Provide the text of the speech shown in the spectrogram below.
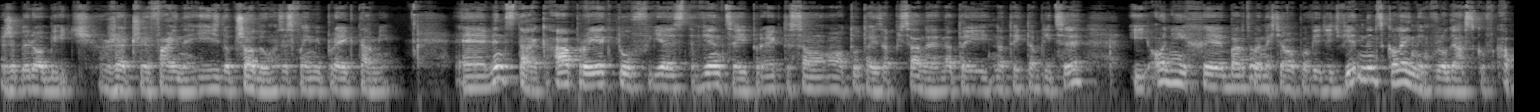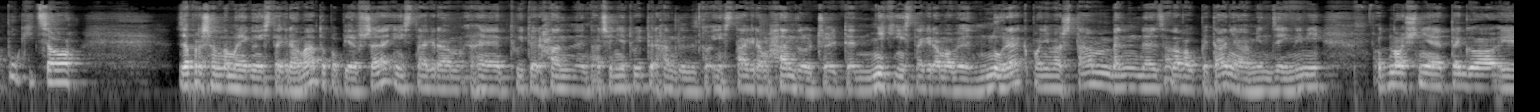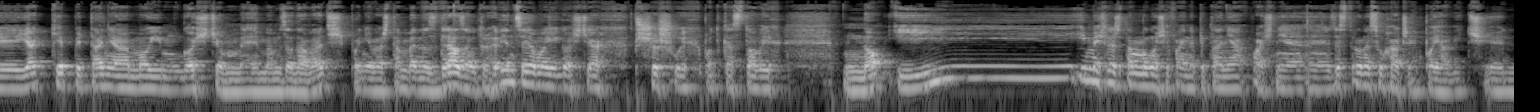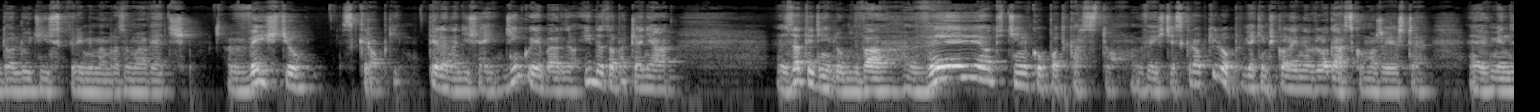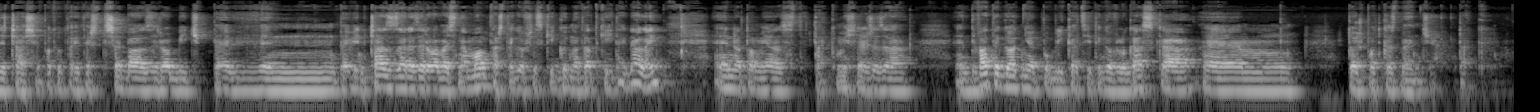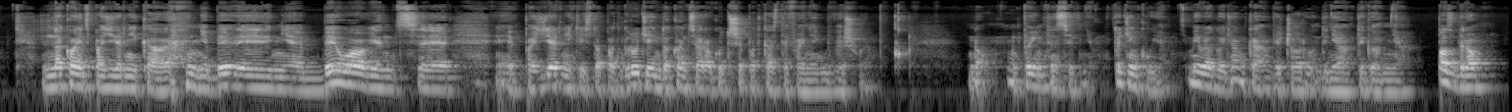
żeby robić rzeczy fajne i iść do przodu ze swoimi projektami. E, Więc tak, a projektów jest więcej. Projekty są o, tutaj zapisane na tej, na tej tablicy i o nich e, bardzo będę chciał opowiedzieć w jednym z kolejnych vlogasków. A póki co zapraszam na mojego Instagrama, to po pierwsze. Instagram, e, Twitter handle, znaczy nie Twitter handle, tylko Instagram handle, czyli ten nick instagramowy Nurek, ponieważ tam będę zadawał pytania między innymi odnośnie tego, y, jakie pytania moim gościom y, mam zadawać, ponieważ tam będę zdradzał trochę więcej o moich gościach przyszłych podcastowych. No i, i myślę, że tam mogą się fajne pytania właśnie y, ze strony słuchaczy pojawić y, do ludzi, z którymi mam rozmawiać w wyjściu z kropki. Tyle na dzisiaj. Dziękuję bardzo i do zobaczenia za tydzień lub dwa w odcinku podcastu Wyjście z kropki lub w jakimś kolejnym vlogasku, może jeszcze e, w międzyczasie, bo tutaj też trzeba zrobić pewien, pewien czas, zarezerwować na montaż tego wszystkiego, notatki i tak dalej. E, Natomiast tak, myślę, że za dwa tygodnie od publikacji tego vlogaska to już podcast będzie. Tak. Na koniec października nie, by, nie było, więc y, październik, listopad, grudzień, do końca roku trzy podcasty fajnie jakby wyszły. No, to intensywnie. To dziękuję. Miłego dzianka, wieczoru, dnia, tygodnia. Pozdro!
